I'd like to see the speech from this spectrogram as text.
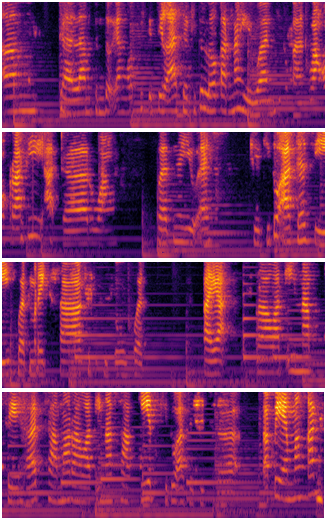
um, dalam bentuk yang lebih kecil aja gitu loh karena hewan gitu kan. Ruang operasi ada ruang buat nge-US gitu ada sih buat meriksa gitu-gitu buat kayak rawat inap sehat sama rawat inap sakit gitu ada juga. Tapi emang kan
